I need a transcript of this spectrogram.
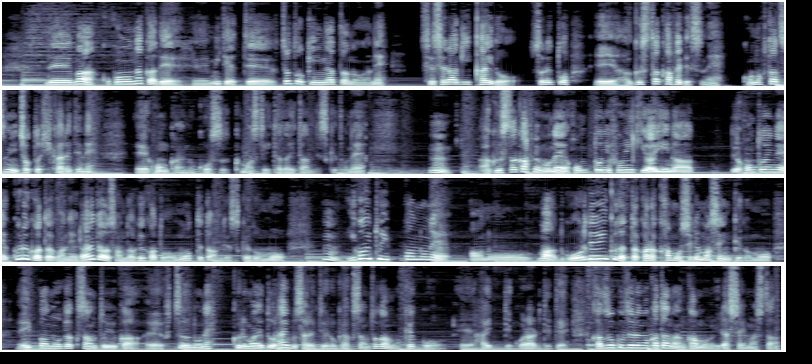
で、まあ、ここの中で、えー、見てて、ちょっと気になったのがね、せせらぎ街道、それと、えー、アグスタカフェですね。この二つにちょっと惹かれてね、えー、今回のコース組ませていただいたんですけどね。うん。アグスタカフェもね、本当に雰囲気がいいなっで、本当にね、来る方がね、ライダーさんだけかとは思ってたんですけども、うん、意外と一般のね、あのー、まあ、ゴールデンウィークだったからかもしれませんけども、一般のお客さんというか、えー、普通のね、車でドライブされているお客さんとかも結構、えー、入ってこられてて、家族連れの方なんかもいらっしゃいました。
